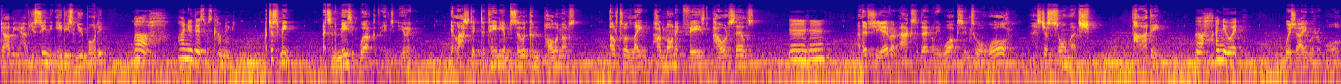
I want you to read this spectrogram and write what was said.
Gabby, have you seen EDI's new body? Ugh, I knew this was coming. I just mean, it's an amazing work of engineering. Elastic titanium silicon polymers, ultra light harmonic phased power cells. Mm-hmm. And if she ever accidentally walks into a wall, it's just so much padding. Ugh, I knew it. Wish I were a wall.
